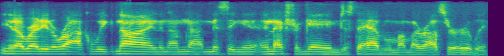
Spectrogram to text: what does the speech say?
you know, ready to rock week nine, and I'm not missing an extra game just to have him on my roster early.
